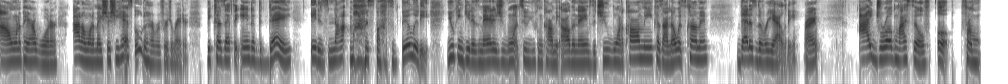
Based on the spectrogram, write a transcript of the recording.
I don't want to pay her water. I don't want to make sure she has food in her refrigerator because at the end of the day, It is not my responsibility. You can get as mad as you want to. You can call me all the names that you want to call me because I know it's coming. That is the reality, right? I drug myself up from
